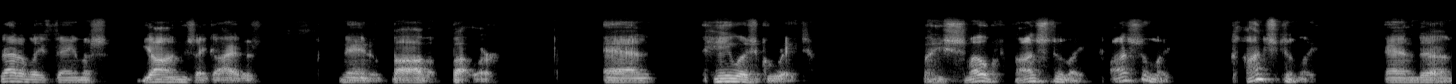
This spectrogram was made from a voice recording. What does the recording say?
incredibly famous young psychiatrist named Bob Butler. And he was great, but he smoked constantly, constantly, constantly. And uh,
